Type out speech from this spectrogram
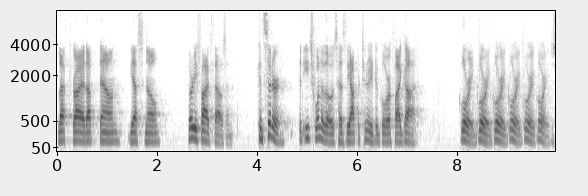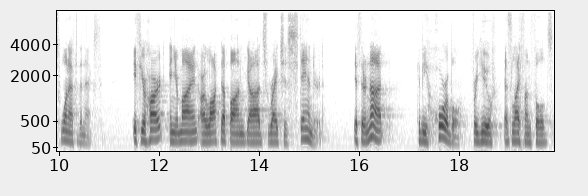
Left, right, up, down, yes, no. 35,000. Consider that each one of those has the opportunity to glorify God. Glory, glory, glory, glory, glory, glory, just one after the next. If your heart and your mind are locked up on God's righteous standard, if they're not, it can be horrible for you as life unfolds.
